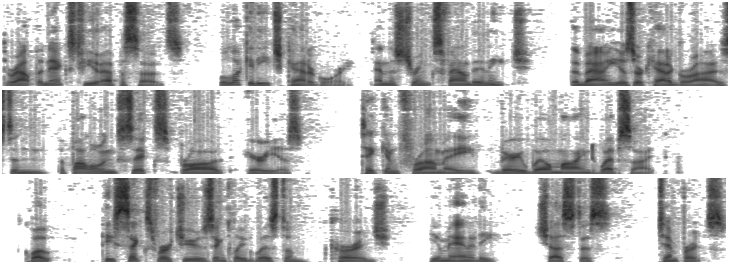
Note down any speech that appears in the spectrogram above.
Throughout the next few episodes, we'll look at each category and the strengths found in each. The values are categorized in the following six broad areas, taken from a very well mined website. Quote, These six virtues include wisdom, courage, humanity, justice, temperance,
